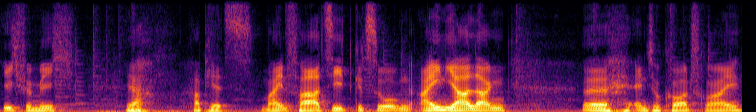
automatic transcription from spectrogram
Ich für mich, ja, habe jetzt mein Fazit gezogen. Ein Jahr lang äh, Entocord frei.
